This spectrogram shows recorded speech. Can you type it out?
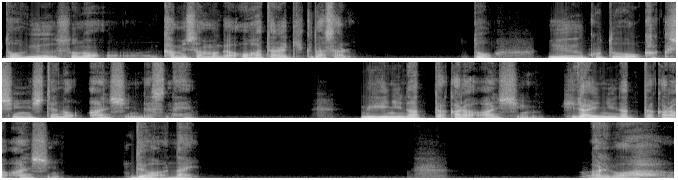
というその神様がお働きくださるということを確信しての安心ですね。右になったから安心左になったから安心ではないあれは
